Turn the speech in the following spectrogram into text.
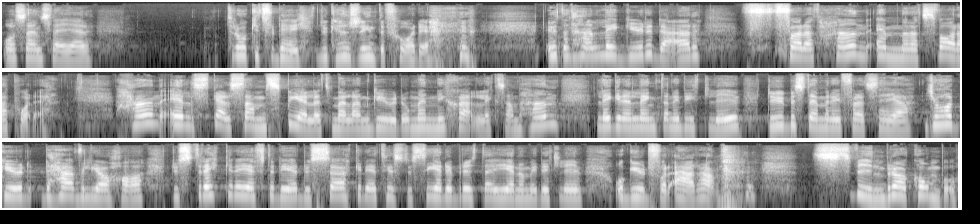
och sen säger tråkigt för dig, du kanske inte får det. Utan han lägger ju det där för att han ämnar att svara på det. Han älskar samspelet mellan Gud och människa. Liksom. Han lägger en längtan i ditt liv. Du bestämmer dig för att säga, ja Gud, det här vill jag ha. Du sträcker dig efter det, du söker det tills du ser det bryta igenom i ditt liv och Gud får äran. Svinbra kombo.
